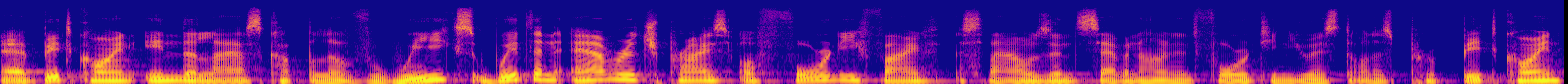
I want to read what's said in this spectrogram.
uh, Bitcoin in the last couple of weeks with an average price of 45,714 US dollars per Bitcoin,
